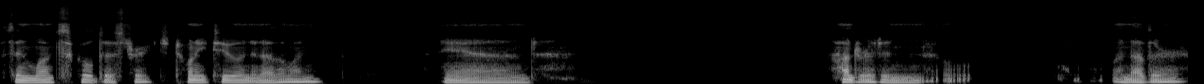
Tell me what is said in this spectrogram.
within one school district, 22 in another one, and 100 in another.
